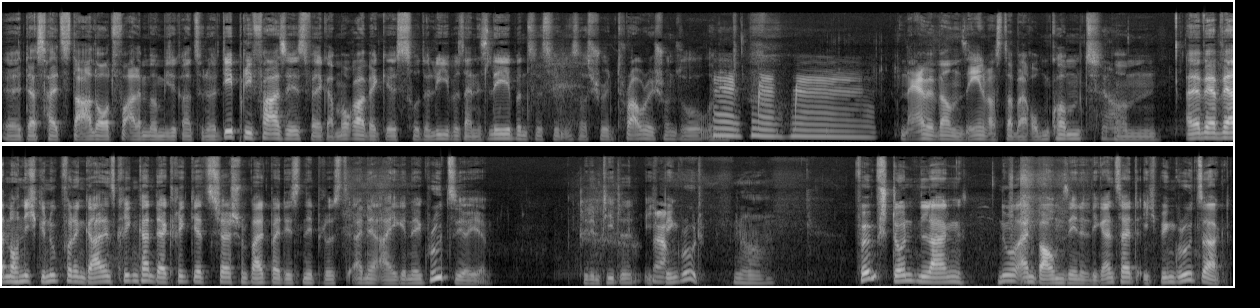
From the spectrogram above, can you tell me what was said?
äh, dass halt Star-Lord vor allem irgendwie gerade so eine Depri-Phase ist, weil Gamora weg ist, so der Liebe seines Lebens, deswegen ist das schön traurig und so. Und naja, wir werden sehen, was dabei rumkommt. Ähm, äh, wer, wer noch nicht genug von den Guardians kriegen kann, der kriegt jetzt ja schon bald bei Disney Plus eine eigene Groot-Serie. Mit dem Titel Ich Ja. bin Groot. Fünf Stunden lang nur ein Baum sehen, der die ganze Zeit Ich bin Groot sagt.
